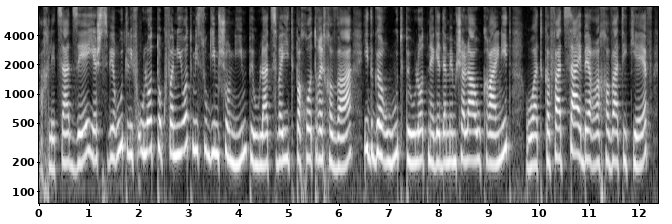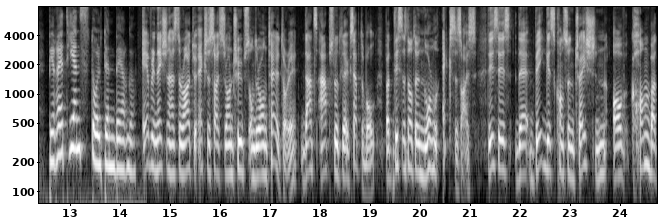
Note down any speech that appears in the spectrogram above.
אך לצד זה יש סבירות לפעולות תוקפניות מסוגים שונים, פעולה צבאית פחות רחבה, התגרות, פעולות נגד הממשלה האוקראינית או התקפת סייבר רחבת היקף, פירט ינס סטולטנברג. Every nation has the right to exercise their own troops on their own territory. That's absolutely acceptable. But this is not a normal exercise. This is the biggest concentration of combat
